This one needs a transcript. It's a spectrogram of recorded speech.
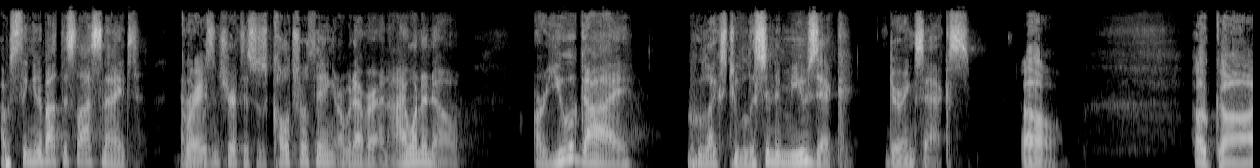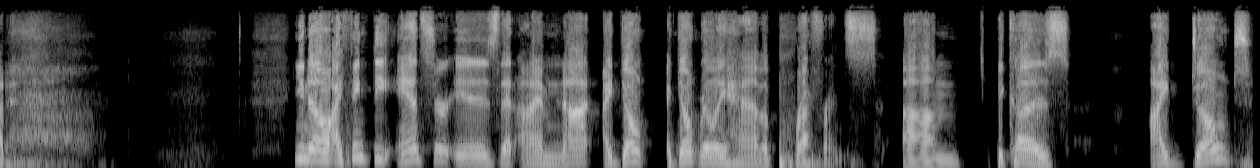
I was thinking about this last night and I wasn't sure if this was a cultural thing or whatever. And I want to know are you a guy who likes to listen to music during sex? Oh. Oh God. You know, I think the answer is that I'm not I don't I don't really have a preference. Um because I don't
